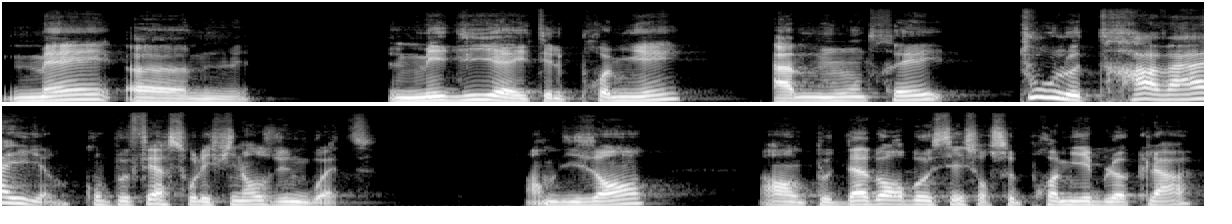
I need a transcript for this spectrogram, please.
mais euh, Mehdi a été le premier à me montrer tout le travail qu'on peut faire sur les finances d'une boîte. En me disant, on peut d'abord bosser sur ce premier bloc-là,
